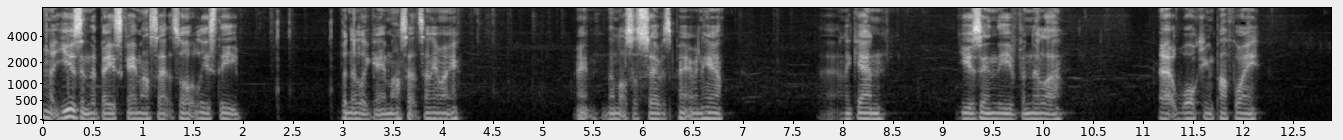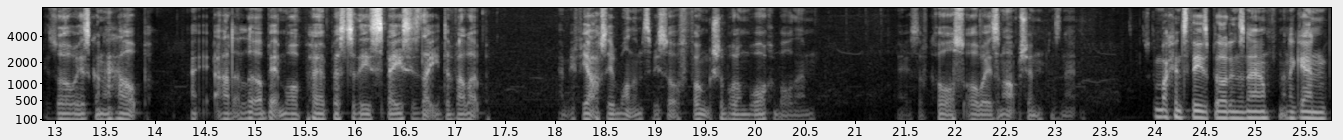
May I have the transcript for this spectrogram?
Using the base game assets, or at least the vanilla game assets anyway. Right, and then lots of surface painter in here. Uh, and again, using the vanilla uh, walking pathway is always going to help uh, add a little bit more purpose to these spaces that you develop. Um, if you actually want them to be sort of functional and walkable, then it's of course always an option, isn't it? Let's come back into these buildings now, and again,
